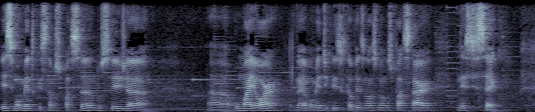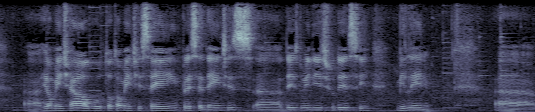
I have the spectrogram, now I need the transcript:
esse momento que estamos passando seja ah, o maior né, momento de crise que talvez nós vamos passar neste século. Uh, realmente é algo totalmente sem precedentes uh, desde o início desse milênio. Uh,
